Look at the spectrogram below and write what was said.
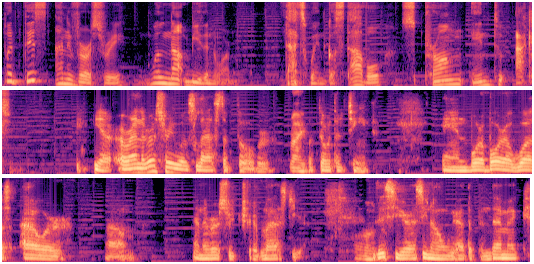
But this anniversary will not be the norm. That's when Gustavo sprung into action. Yeah, our anniversary was last October, Right. October 13th. And Bora Bora was our um, anniversary trip last year. This year, as you know, we had the pandemic.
